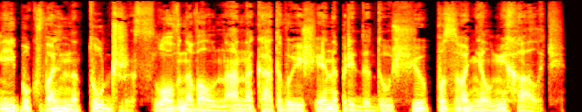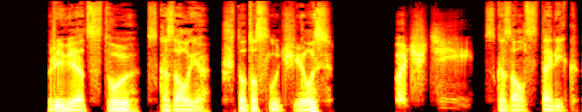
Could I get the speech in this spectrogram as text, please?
И буквально тут же, словно волна, накатывающая на предыдущую, позвонил Михалыч. «Приветствую», — сказал я. «Что-то случилось?» «Почти», — сказал старик.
